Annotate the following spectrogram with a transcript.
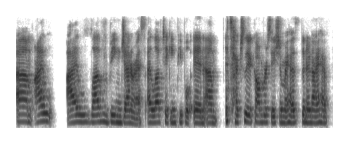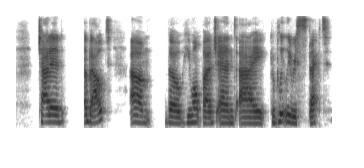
Um, I I love being generous. I love taking people in. Um, it's actually a conversation my husband and I have chatted about, um, though he won't budge, and I completely respect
